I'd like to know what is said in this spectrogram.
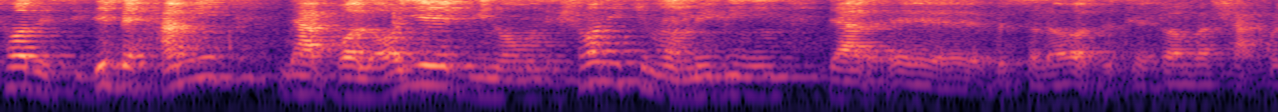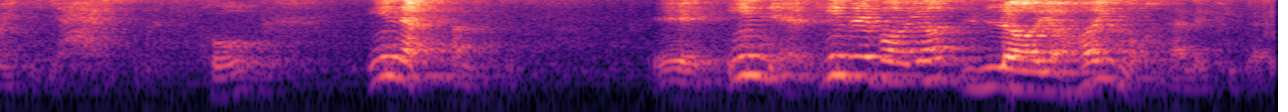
تا رسیده به همین نقالهای بینام و نشانی که ما می‌بینیم در به تهران و شهرهای دیگه هست. خب این این این روایات لایه های مختلفی داره.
